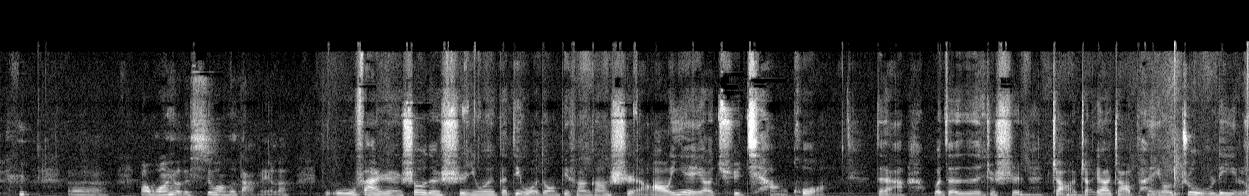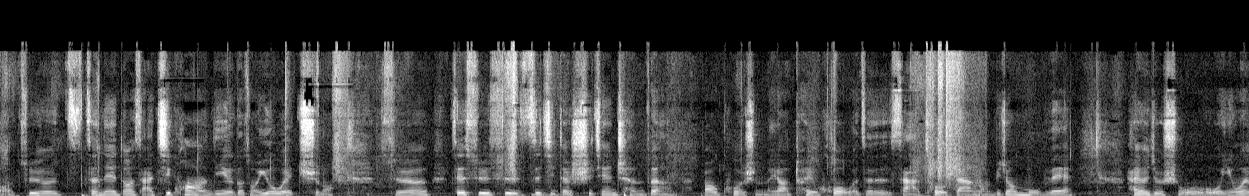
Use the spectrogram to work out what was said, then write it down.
嗯，把网友的希望都打没了。无法忍受的是，因为搿点活动，比方讲是熬夜要去抢货，对吧？或者是就是找找要找朋友助力咯，最后只拿到啥几块洋钿的搿种优惠券咯，然后再算算自己的时间成本，包括什么要退货或者啥凑单了，比较麻烦。还有就是我我因为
